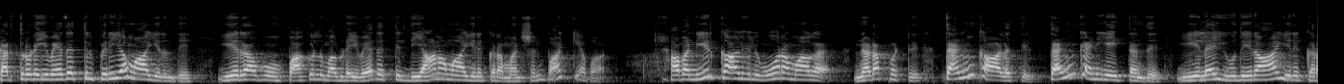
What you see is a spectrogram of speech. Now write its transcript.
கர்த்தருடைய வேதத்தில் பிரியமாயிருந்து இரவும் பகலும் அவருடைய வேதத்தில் தியானமாயிருக்கிற மனுஷன் பாக்கியவான். அவன் நீர்க்காலிலும் ஓரமாக நடப்பட்டு தன் காலத்தில் தன் கனியை தந்து இலையுதிராயிருக்கிற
